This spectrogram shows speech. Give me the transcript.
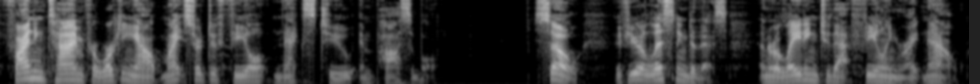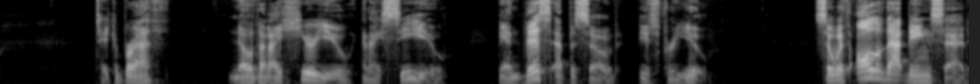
finding time for working out might start to feel next to impossible. So, if you're listening to this and relating to that feeling right now, take a breath, know that I hear you and I see you, and this episode is for you. So, with all of that being said,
